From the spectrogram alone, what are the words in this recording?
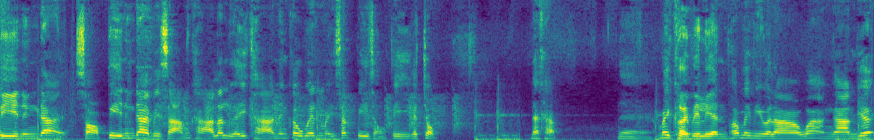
ปีหนึ่งได้ สอบปีหนึ่งได้ไป 3 ขาแล้วเหลืออีกขาหนึ่งก็เว้นมาอีกสักปี 2 ปีก็จบ นะครับไม่เคยไปเรียนเพราะไม่มีเวลาว่างงานเยอะ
